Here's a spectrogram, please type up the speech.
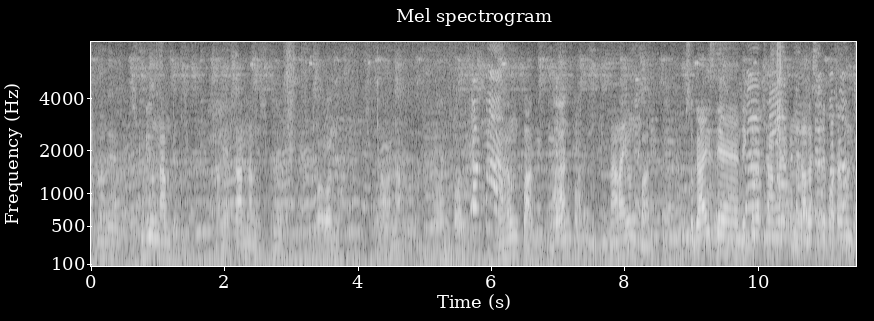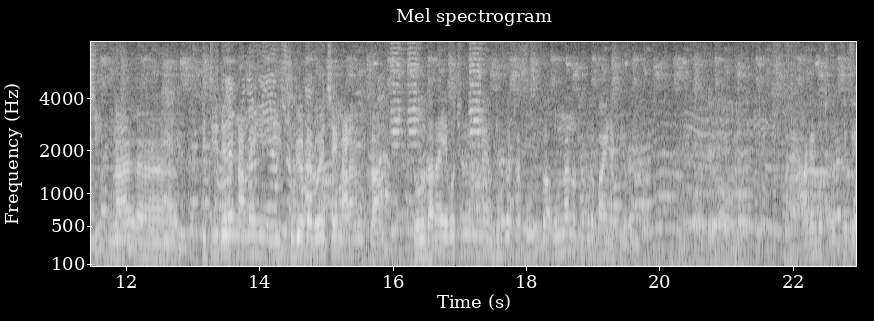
আপনাদের স্টুডিওর নামটা কি মানে কার নামে ভগবান বাবার নাম? নারায়ণ পাল। নারায়ণ পাল নারায়ণ পাল নারায়ণ পাল। সো গাইজ দেখতে পাচ্ছি আমরা এখানে দাদার সাথে কথা বলছি। ওনার পিতৃদেবের নামে এই- স্টুডিওটা রয়েছে নারায়ণ পাল। তো দাদা এবছরের মানে দুর্গা ঠাকুর বা অন্যান্য ঠাকুরের বায়না কীরকম মানে আগের বছরের থেকে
